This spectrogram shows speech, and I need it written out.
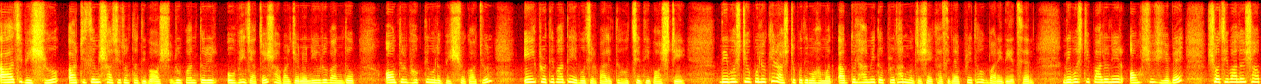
আজ বিশ্ব অটিজম সচেতনতা দিবস রূপান্তরের অভিযাত্রায় সবার জন্য নিউরোবান্ধব অন্তর্ভুক্তিমূলক বিশ্ব গঠন এই প্রতিবাদে এবছর পালিত হচ্ছে দিবসটি। দিবসটি উপলক্ষে রাষ্ট্রপতি মোহাম্মদ আব্দুল হামিদ ও প্রধানমন্ত্রী শেখ হাসিনা পৃথক বাণী দিয়েছেন। দিবসটি পালনের অংশ হিসেবে সচিবালয় সব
